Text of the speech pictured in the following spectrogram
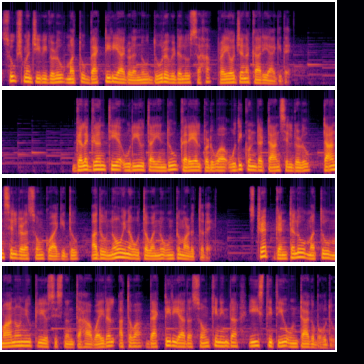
ಸೂಕ್ಷ್ಮಜೀವಿಗಳು ಮತ್ತು ಬ್ಯಾಕ್ಟೀರಿಯಾಗಳನ್ನು ದೂರವಿಡಲು ಸಹ ಪ್ರಯೋಜನಕಾರಿಯಾಗಿದೆ. ಗಲಗ್ರಂಥಿಯ ಉರಿಯೂತ ಎಂದು ಕರೆಯಲ್ಪಡುವ ಉದಿಕೊಂಡ ಟಾನ್ಸಿಲ್ಗಳು ಟಾನ್ಸಿಲ್ಗಳ ಸೋಂಕು ಆಗಿದ್ದು, ಅದು ನೋವಿನ ಊತವನ್ನು ಉಂಟುಮಾಡುತ್ತದೆ. ಸ್ಟ್ರೆಪ್ ಗಂಟಲು ಮತ್ತು ಮಾನೋನ್ಯೂಕ್ಲಿಯೋಸಿಸ್ನಂತಹ ವೈರಲ್ ಅಥವಾ ಬ್ಯಾಕ್ಟೀರಿಯಾದ ಸೋಂಕಿನಿಂದ ಈ ಸ್ಥಿತಿಯು ಉಂಟಾಗಬಹುದು.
